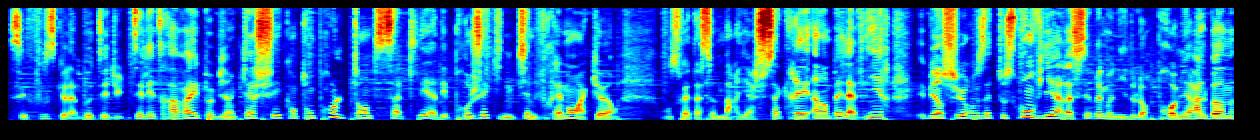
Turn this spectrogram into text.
C'est fou ce que la beauté du télétravail peut bien cacher quand on prend le temps de s'atteler à des projets qui nous tiennent vraiment à cœur. On souhaite à ce mariage sacré un bel avenir et bien sûr vous êtes tous conviés à la cérémonie de leur premier album,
